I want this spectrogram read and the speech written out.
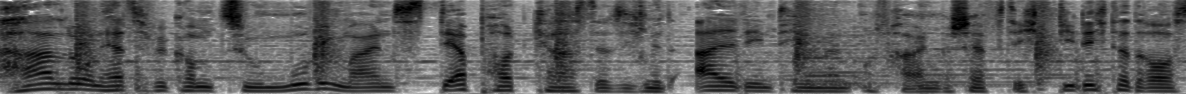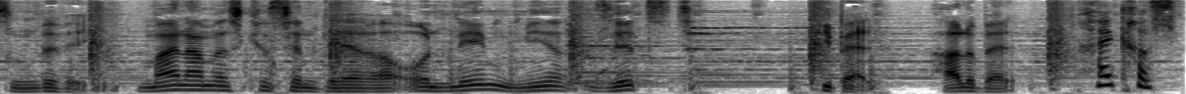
Hallo und herzlich willkommen zu Moving Minds, der Podcast, der sich mit all den Themen und Fragen beschäftigt, die dich da draußen bewegen. Mein Name ist Christian Vera und neben mir sitzt die Bell. Hallo Bell. Hi Chris.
